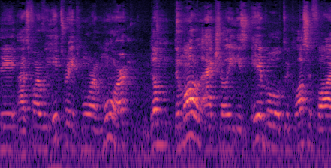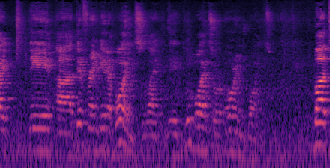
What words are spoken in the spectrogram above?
the, as far as we iterate more and more, the, the model actually is able to classify the uh, different data points, like the blue points or orange points. But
